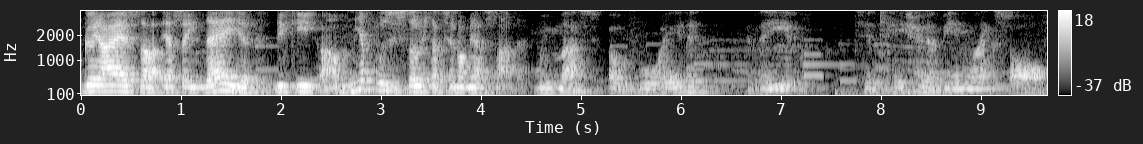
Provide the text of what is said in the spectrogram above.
ganhar essa, essa ideia de que a minha posição está sendo ameaçada. We must avoid the temptation of being like Saul.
